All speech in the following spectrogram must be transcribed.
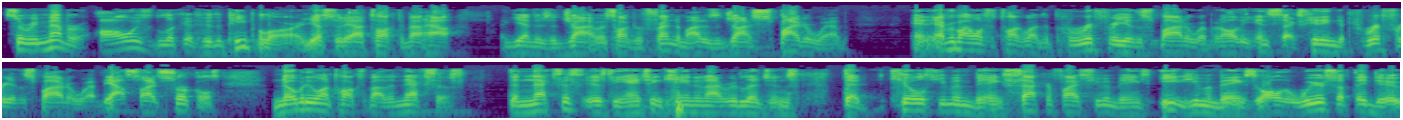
So remember, always look at who the people are. Yesterday, I talked about how again there's a giant. I was talking to a friend of mine. There's a giant spider web, and everybody wants to talk about the periphery of the spider web and all the insects hitting the periphery of the spider web, the outside circles. Nobody wants to talk about the nexus. The nexus is the ancient Canaanite religions that kill human beings, sacrifice human beings, eat human beings, do all the weird stuff they do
